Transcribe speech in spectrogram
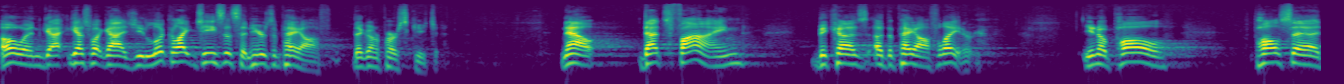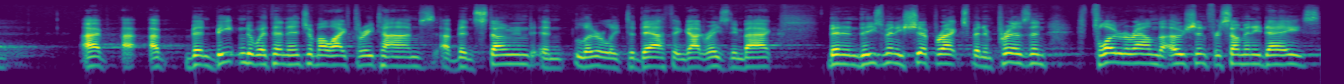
Oh, and guess what, guys? You look like Jesus, and here's the payoff they're going to persecute you. Now, that's fine because of the payoff later. You know, Paul, Paul said, I've, I've been beaten to within an inch of my life three times. I've been stoned and literally to death, and God raised him back. Been in these many shipwrecks, been in prison, floated around the ocean for so many days.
